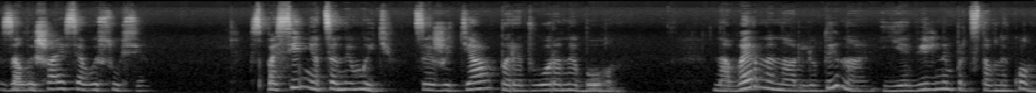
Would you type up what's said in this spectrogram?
залишайся в Ісусі. Спасіння це не мить, це життя, перетворене Богом. Навернена людина є вільним представником.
